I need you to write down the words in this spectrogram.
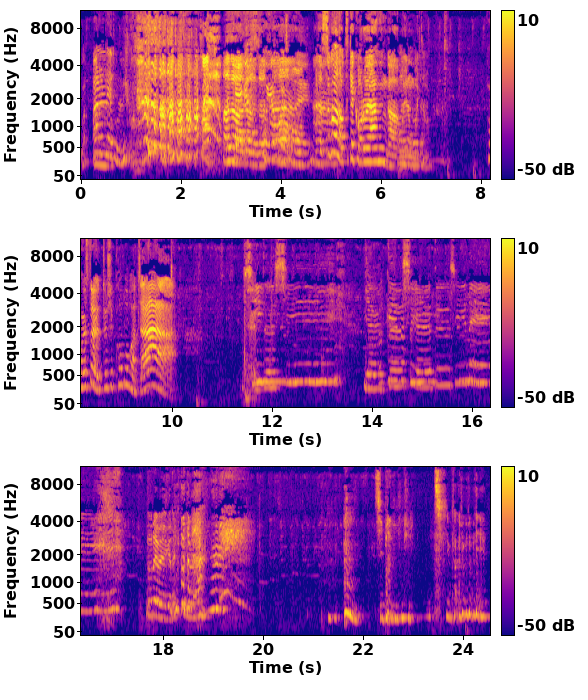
막 빨래 돌리고 맞아 개그 쓰고 이런 걸 잘해. 맞아. 수건 어떻게 걸어야 하는가 뭐 맞아, 이런 거 맞아. 있잖아. 벌써 12시 커버 가자. 12시 12시 12시 네 노래 왜 그래? 집안일 집안일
